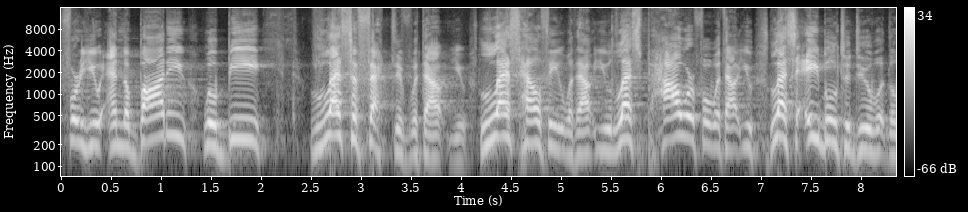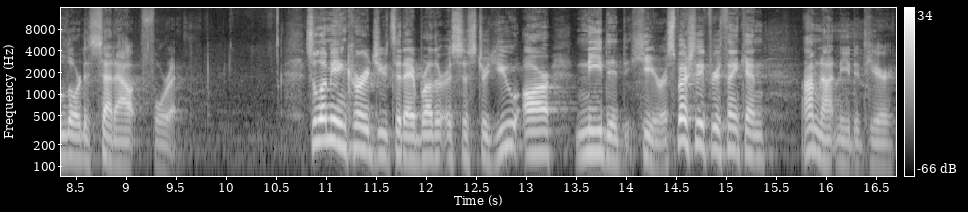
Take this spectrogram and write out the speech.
for you, and the body will be less effective without you, less healthy without you, less powerful without you, less able to do what the Lord has set out for it. So let me encourage you today, brother or sister, you are needed here, especially if you're thinking, I'm not needed here.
